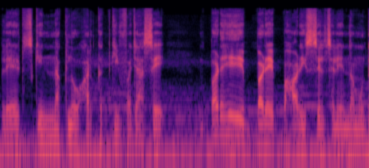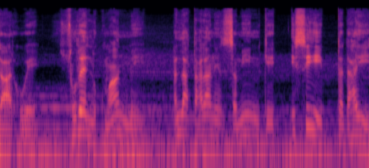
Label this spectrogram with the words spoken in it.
प्लेट्स की नकलो हरकत की वजह से बड़े बड़े पहाड़ी सिलसिले नमूदार हुए। सूरह लुकमान में अल्लाह ताला ने ज़मीन के इसी इब्तदाई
